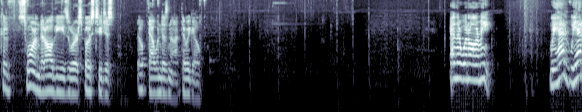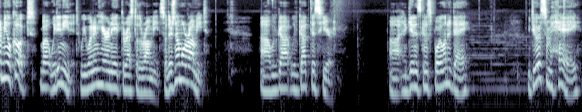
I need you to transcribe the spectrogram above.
could have sworn that all these were supposed to just. Oh, that one does not. There we go. And there went all our meat. We had we had a meal cooked, but we didn't eat it. We went in here and ate the rest of the raw meat. So there's no more raw meat. Uh, we've got we've got this here. Uh, and again, it's going to spoil in a day. We do have some hay.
